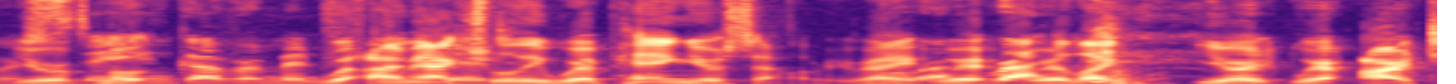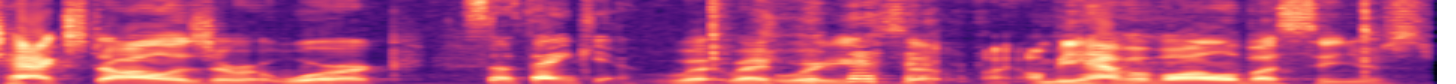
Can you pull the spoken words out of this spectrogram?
We're you're state and government funded. I'm actually, we're paying your salary, right? Right. We're, right. we're like, you're, we're, our tax dollars are at work. So thank you. We're, right, we're, so on behalf of all of us seniors.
